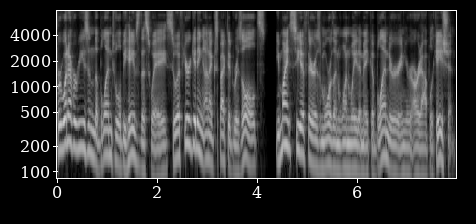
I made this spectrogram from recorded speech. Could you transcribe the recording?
For whatever reason, the blend tool behaves this way, so if you're getting unexpected results, you might see if there is more than one way to make a blender in your art application.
